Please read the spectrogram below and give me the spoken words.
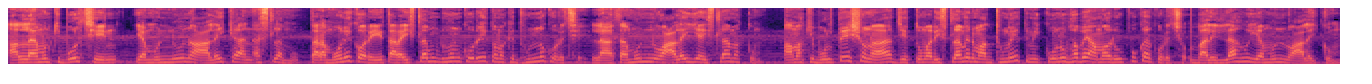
আল্লাহ এমনকি বলছেন, ইয়ামুন্নুনা আলাইকা আন আসলামু। তারা মনে করে, তারা ইসলাম গ্রহণ করে তোমাকে ধন্য করেছে। লা তামুন্নু আলাইয়া ইসলামাকুম। আমাকে বলতে এসো না যে তোমার ইসলামের মাধ্যমে তুমি কোনোভাবে আমার উপকার করেছ। বালিল্লাহু ইয়ামুন্নু আলাইকুম।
